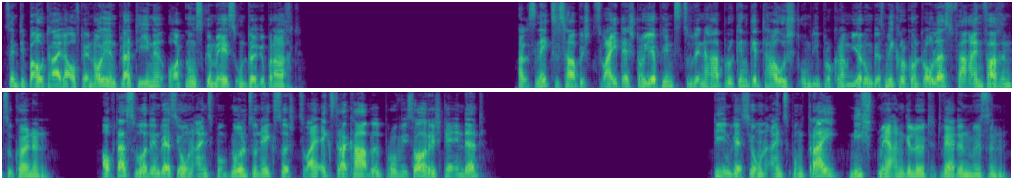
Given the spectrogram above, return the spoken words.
sind die Bauteile auf der neuen Platine ordnungsgemäß untergebracht. Als nächstes habe ich zwei der Steuerpins zu den H-Brücken getauscht, um die Programmierung des Mikrocontrollers vereinfachen zu können auch das wurde in Version 1.0 zunächst durch zwei Extrakabel provisorisch geändert, die in Version 1.3 nicht mehr angelötet werden müssen.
